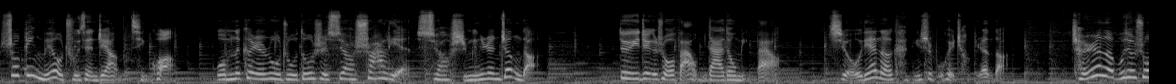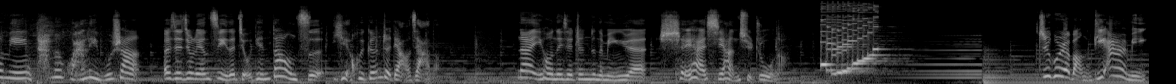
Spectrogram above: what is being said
说并没有出现这样的情况。我们的客人入住都是需要刷脸、需要实名认证的。对于这个说法，我们大家都明白啊，酒店呢肯定是不会承认的。承认了不就说明他们管理不善，而且就连自己的酒店档次也会跟着掉价的。那以后那些真正的名媛，谁还稀罕去住呢？知乎热榜第二名，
